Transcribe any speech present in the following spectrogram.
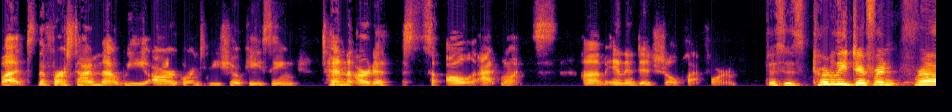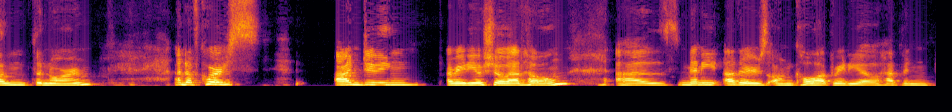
but the first time that we are going to be showcasing 10 artists all at once um, in a digital platform. This is totally different from the norm. And of course, I'm doing a radio show at home, as many others on co op radio have been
